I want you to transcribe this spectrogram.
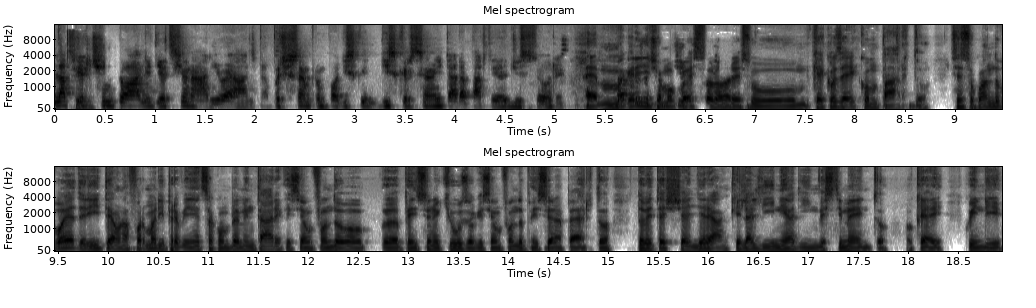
la sì. percentuale di azionario è alta, poi c'è sempre un po' di discrezionalità da parte del gestore. Eh, magari diciamo dice... questo, Lore, su che cos'è il comparto. Nel senso, quando voi aderite a una forma di previdenza complementare, che sia un fondo eh, pensione chiuso, che sia un fondo pensione aperto, dovete scegliere anche la linea di investimento, ok? Quindi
